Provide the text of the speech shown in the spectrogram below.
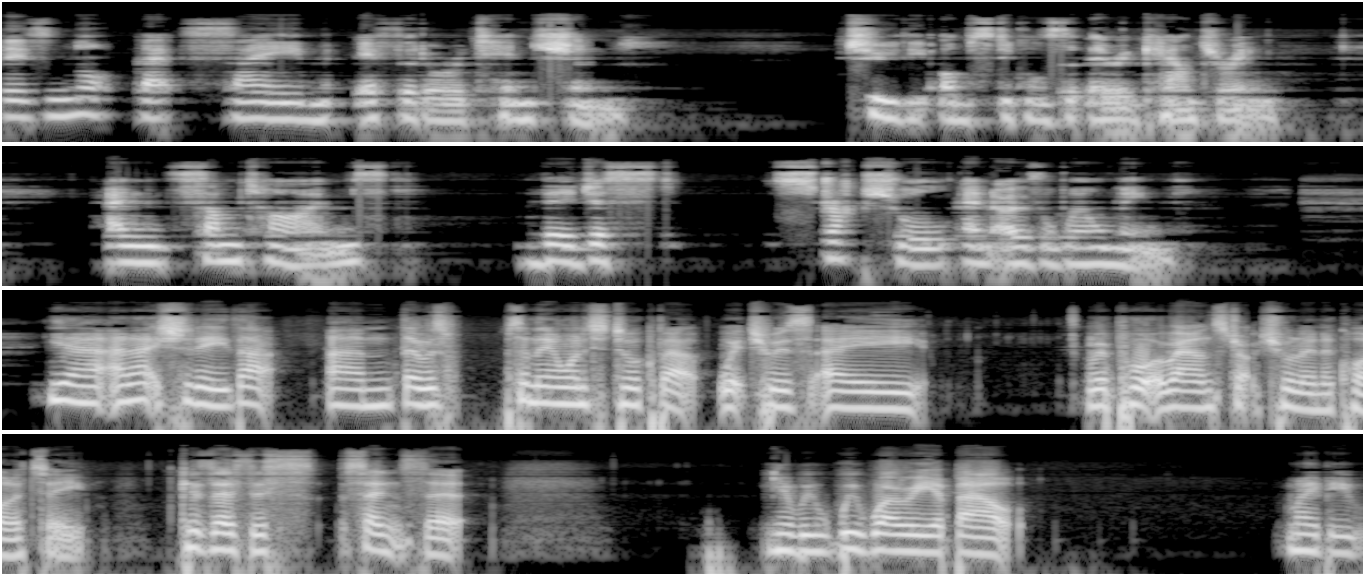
there's not that same effort or attention to the obstacles that they're encountering. And sometimes they're just structural and overwhelming. Yeah, and actually, that um, there was something I wanted to talk about, which was a report around structural inequality, because there's this sense that you know we we worry about maybe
